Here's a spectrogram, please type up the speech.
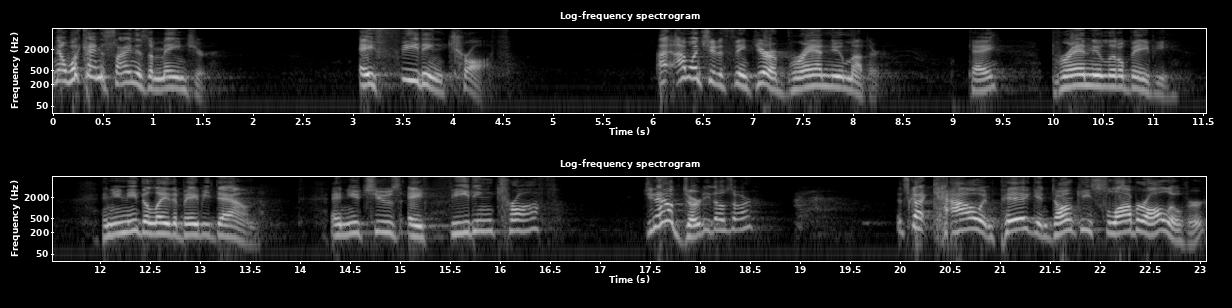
Now, what kind of sign is a manger? A feeding trough. I, I want you to think you're a brand new mother, okay? Brand new little baby. And you need to lay the baby down. And you choose a feeding trough. Do you know how dirty those are? It's got cow and pig and donkey slobber all over.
